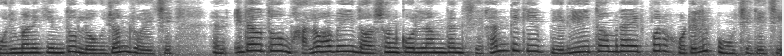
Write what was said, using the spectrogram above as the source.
পরিমাণে কিন্তু লোকজন রয়েছে। এটাও তো ভালোভাবেই দর্শন করলাম। দেন সেখান থেকে বেরিয়েই তো আমরা এরপর হোটেলে পৌঁছে গেছি।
